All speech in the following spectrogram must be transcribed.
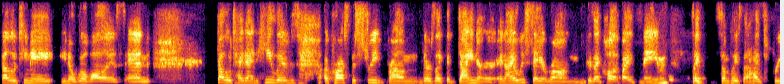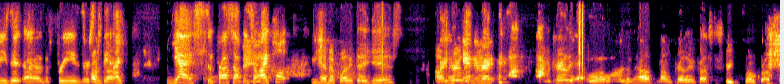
fellow teammate, you know, Will Wallace and fellow tight end, he lives across the street from there's like a diner, and I always say it wrong because I call it by its name. It's like someplace that has freeze it, uh, the freeze or something. I yes, the Frostop. And so I call and the funny thing is, Are I'm you currently standing right? I'm currently at Will Wallace's house, and I'm currently across the street from across.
